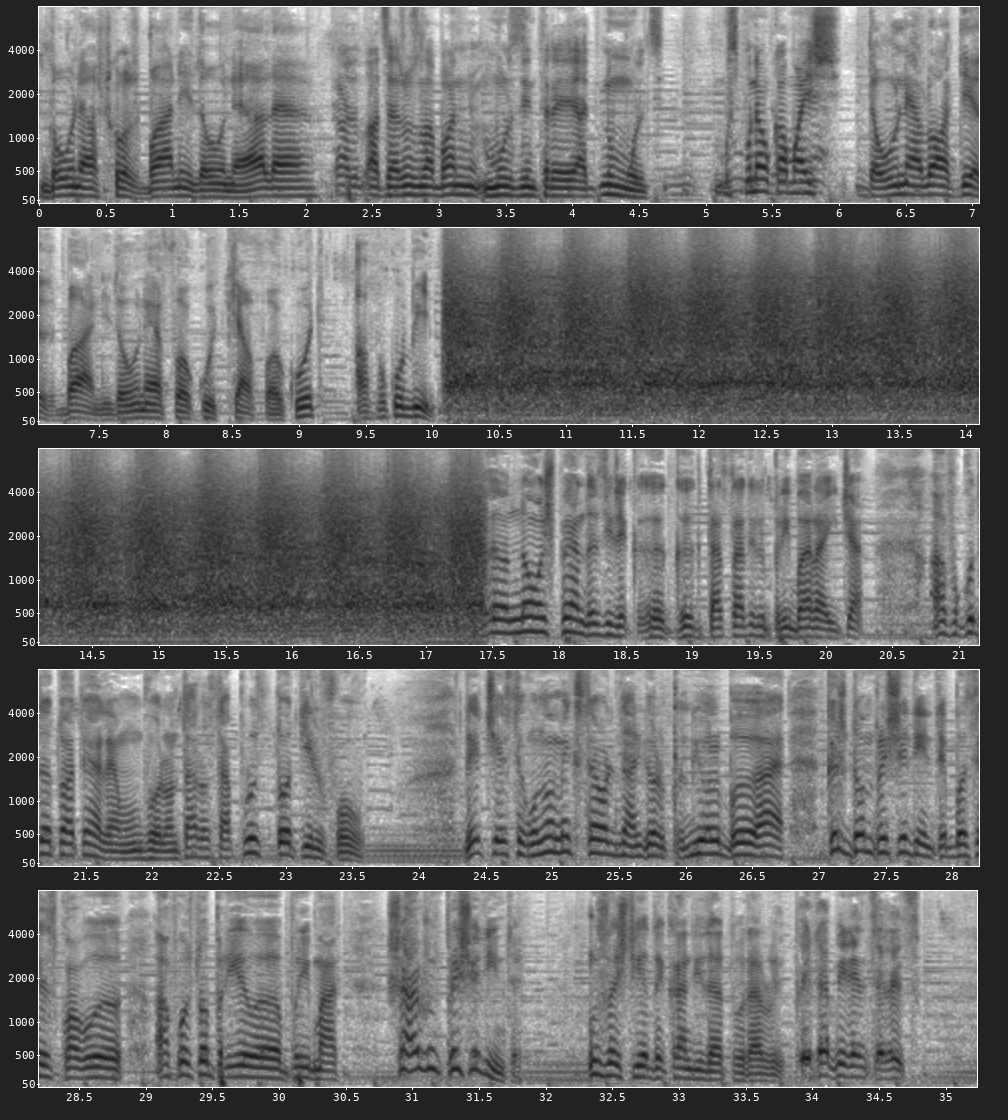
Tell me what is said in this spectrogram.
De unde a scos banii, de unde alea. Că ați ajuns la bani mulți dintre, nu mulți, spuneau că am aici... De unde a luat el banii, de unde a făcut ce a făcut, a făcut bine. În 19 ani de zile că- că- cât a stat el primar aici, a făcut de toate alea, un voluntar ăsta, plus tot Ilfov. Deci este un om extraordinar. Eu, eu bă, aia, că și domn președinte Băsescu a, a fost o pri, primar și a ajuns președinte. Nu se știe de candidatura lui. Păi da, bineînțeles.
